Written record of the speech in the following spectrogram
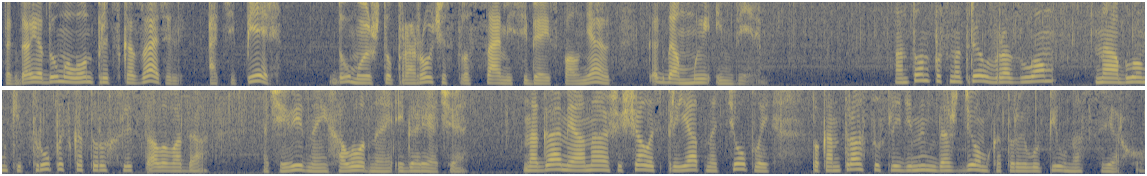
Тогда я думал, он предсказатель, а теперь думаю, что пророчества сами себя исполняют, когда мы им верим. Антон посмотрел в разлом на обломки труп, из которых хлестала вода — очевидная и холодная, и горячая. Ногами она ощущалась приятно теплой по контрасту с ледяным дождем, который лупил нас сверху.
